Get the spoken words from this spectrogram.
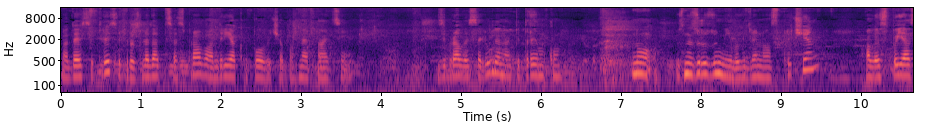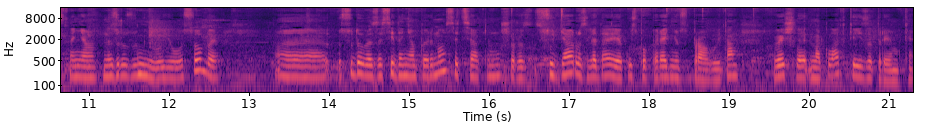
на 10.30 розглядатися справа Андрія Карповича, багнет нації. Зібралися люди на підтримку. Ну, з незрозумілих для нас причин, але з пояснення незрозумілої особи е, судове засідання переноситься, тому що роз- суддя розглядає якусь попередню справу, і там вийшли накладки і затримки.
